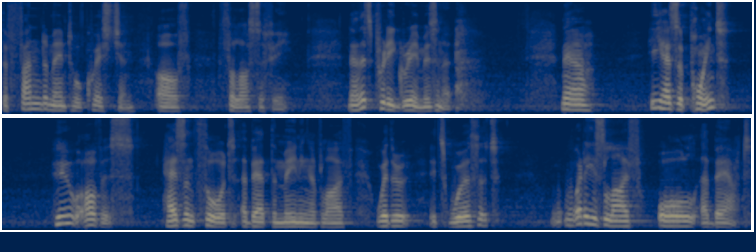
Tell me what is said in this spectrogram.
the fundamental question of philosophy. Now, that's pretty grim, isn't it? Now, he has a point. Who of us hasn't thought about the meaning of life, whether it's worth it? What is life all about?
